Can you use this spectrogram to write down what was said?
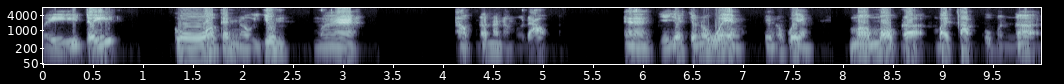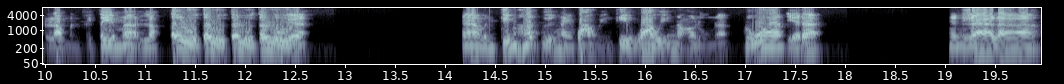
vị trí của cái nội dung mà học đó nó nằm ở đâu. À chỉ cho cho nó quen cho nó quen. Mà mốt đó bài tập của mình đó là mình phải tìm đó là tới lùi tới lùi tới lùi tới lùi á. À, mình kiếm hết quyển này qua quyển kia qua quyển nọ luôn đó. Đủ hết vậy đó. Nên ra là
